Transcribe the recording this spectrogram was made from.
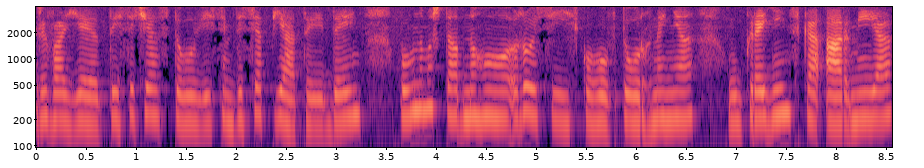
Триває 1185-й день повномасштабного російського вторгнення. Українська армія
